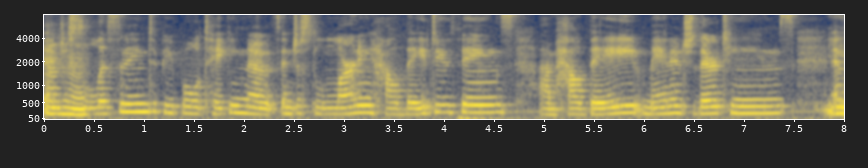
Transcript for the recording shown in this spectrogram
and just Mm-hmm. listening to people, taking notes, and just learning how they do things, um, how they manage their teams. And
